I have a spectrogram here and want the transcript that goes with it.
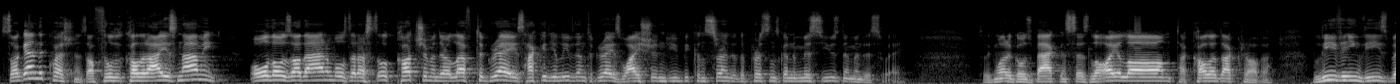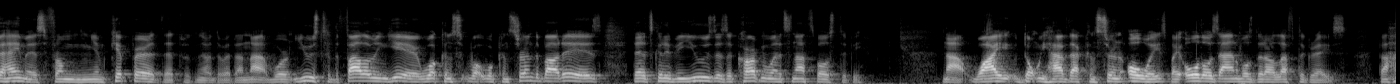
So again, the question is, ayis nami. All those other animals that are still kachim and they're left to graze, how could you leave them to graze? Why shouldn't you be concerned that the person's going to misuse them in this way? So the Gemara goes back and says, La'oyalam takala dakrava leaving these behemoths from Yom Kippur that, you know, that are not, weren't used to the following year, what, cons- what we're concerned about is that it's going to be used as a korban when it's not supposed to be. Now, why don't we have that concern always by all those animals that are left to graze? Those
